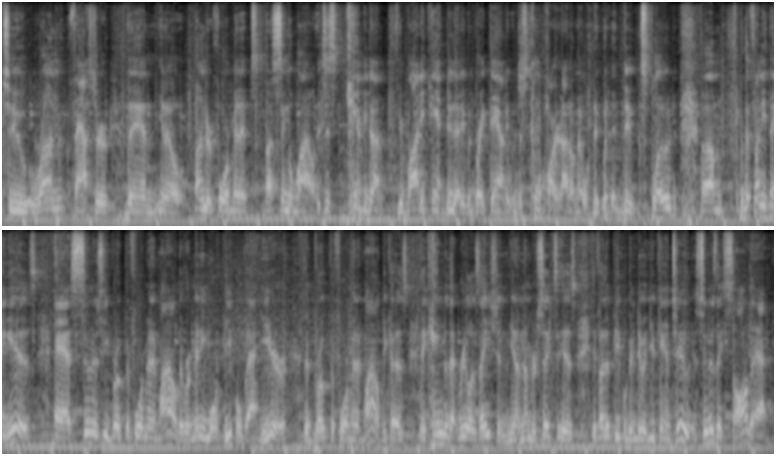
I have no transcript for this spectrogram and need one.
to run faster than you know under four minutes a single mile. It just can't be done. Your body can't do that. It would break down. It would just come apart. I don't know what it would do explode. Um, but the funny thing is as soon as he broke the four minute mile there were many more people that year that broke the four minute mile because they came to that realization. You know number six is if other people can do it you can too. As soon as they saw that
